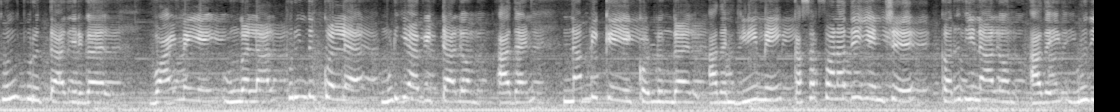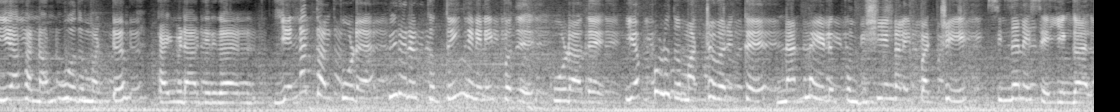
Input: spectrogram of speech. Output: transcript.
துன்புறுத்தாதீர்கள். வாய்மையை உங்களால் புரிந்து கொள்ள முடியாவிட்டாலும் அதன் நம்பிக்கையை கொள்ளுங்கள். அதன் இனிமை கசப்பானது என்று கருதினாலும் அதை உறுதியாக நம்புவது மட்டும் கைவிடாதீர்கள். எண்ணத்தால் கூட பிறருக்கு தீங்கு நினைப்பது கூடாது. எப்பொழுது மற்றவருக்கு நன்மை இழுக்கும் விஷயங்களை பற்றி சிந்தனை செய்யுங்கள்.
